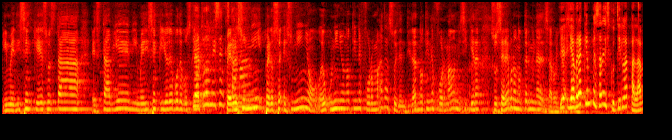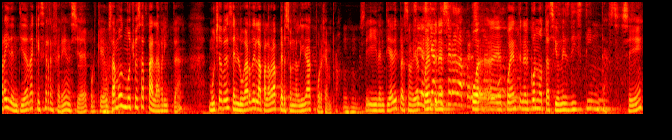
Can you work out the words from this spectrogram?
y me dicen que eso está, está bien y me dicen que yo debo de buscar. Y otros me dicen que pero está es un mal. ni, pero es un niño, un niño no tiene formada su identidad, no tiene formado ni siquiera, su cerebro no termina de desarrollarse. Y, y habrá que empezar a discutir la palabra identidad a qué se referencia, ¿eh? porque uh -huh. usamos mucho esa palabrita muchas veces en lugar de la palabra personalidad, por ejemplo. Uh -huh. sí, identidad y personalidad sí, pueden, es que tener, pu personalidad, pueden tener connotaciones distintas, uh -huh. ¿sí?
